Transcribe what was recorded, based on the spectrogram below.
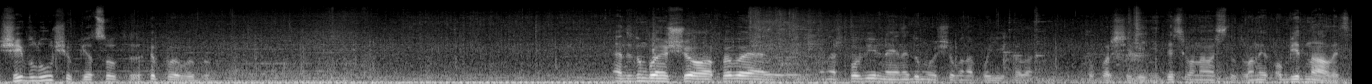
Ще й влучив, 500 хп вибив. Я не думаю, що ПВ вона ж повільна, я не думаю, що вона поїхала по першій лінії. Десь вона ось тут, вони об'єдналися.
